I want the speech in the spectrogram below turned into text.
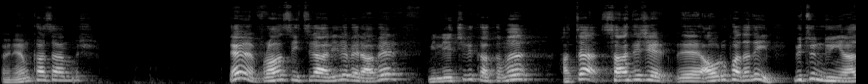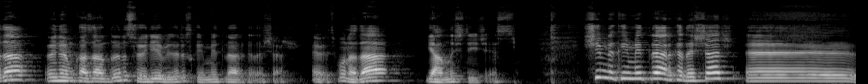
önem kazanmış. Değil mi? Fransız ihtilaliyle beraber milliyetçilik akımı hatta sadece e, Avrupa'da değil bütün dünyada önem kazandığını söyleyebiliriz kıymetli arkadaşlar. Evet buna da yanlış diyeceğiz. Şimdi kıymetli arkadaşlar e,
